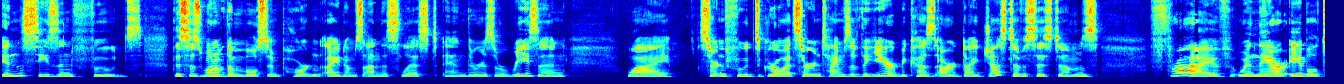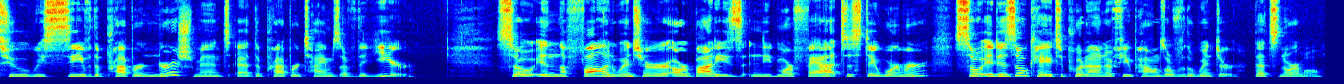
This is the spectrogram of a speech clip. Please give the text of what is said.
in season foods. This is one of the most important items on this list, and there is a reason why certain foods grow at certain times of the year because our digestive systems thrive when they are able to receive the proper nourishment at the proper times of the year. So, in the fall and winter, our bodies need more fat to stay warmer, so it is okay to put on a few pounds over the winter. That's normal.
